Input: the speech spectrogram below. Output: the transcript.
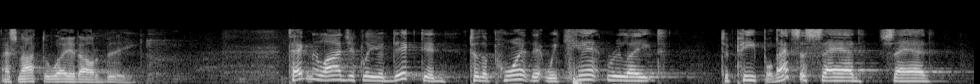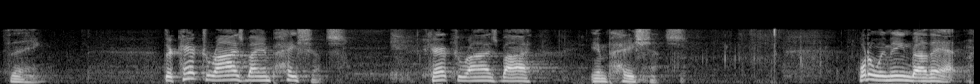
That's not the way it ought to be technologically addicted to the point that we can't relate to people. That's a sad, sad thing. They're characterized by impatience. Characterized by impatience. What do we mean by that?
